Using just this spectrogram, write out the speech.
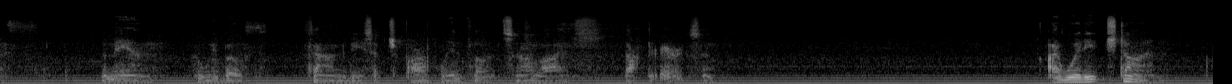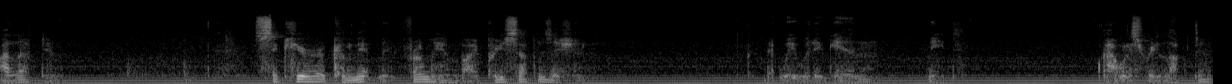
with the man who we both found to be such a powerful influence in our lives, Dr. Erickson, I would each time I left him secure a commitment from him by presupposition that we would again meet. I was reluctant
